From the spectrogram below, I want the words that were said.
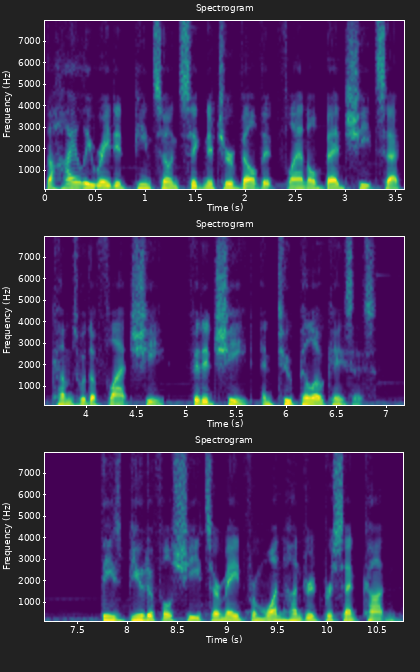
The highly rated Pinzon Signature Velvet Flannel Bed Sheet Set comes with a flat sheet, fitted sheet, and two pillowcases. These beautiful sheets are made from 100% cotton,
